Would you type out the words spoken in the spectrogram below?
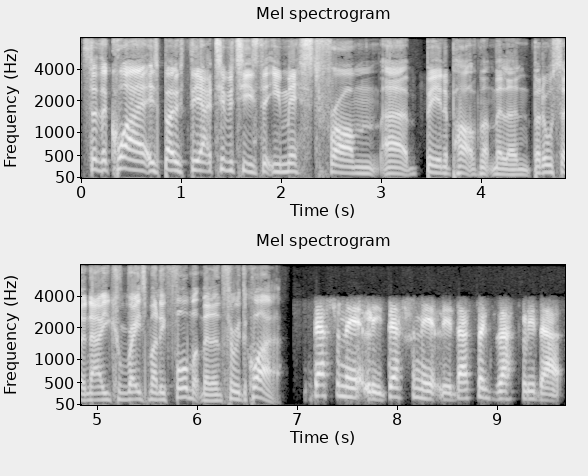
So the choir is both the activities that you missed from uh, being a part of Macmillan, but also now you can raise money for Macmillan through the choir. Definitely, definitely. That's exactly that.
